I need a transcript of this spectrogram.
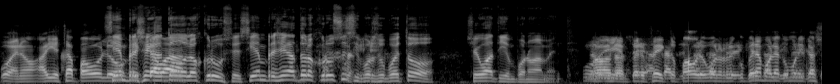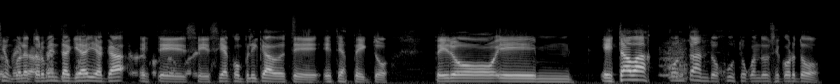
Bueno, ahí está Paolo. Siempre llega a todos los cruces, siempre llega a todos los cruces y por supuesto llegó a tiempo nuevamente. Muy bien, perfecto, Pablo. Bueno, recuperamos la comunicación. Con la tormenta que hay acá este, se, ha complicado este, este aspecto. Pero eh, estabas contando justo cuando se cortó.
